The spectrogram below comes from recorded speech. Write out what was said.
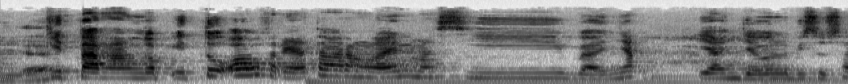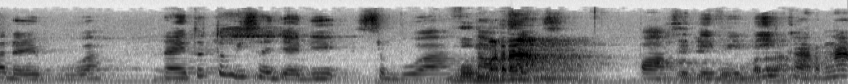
Iya. kita nganggap itu oh ternyata orang lain masih banyak yang jauh lebih susah dari gua nah itu tuh bisa jadi sebuah Bumerang. positivity Jadi bumerang. karena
